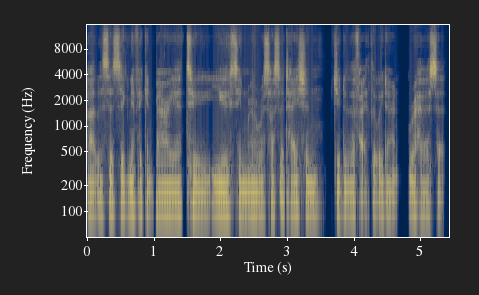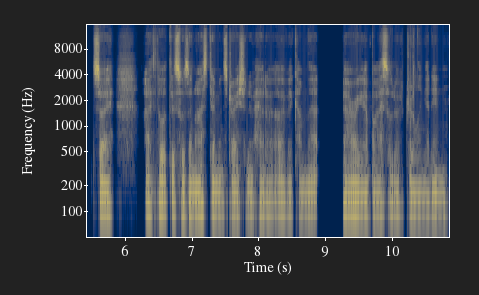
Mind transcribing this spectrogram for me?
uh, there's a significant barrier to use in real resuscitation due to the fact that we don't rehearse it. So I thought this was a nice demonstration of how to overcome that barrier by sort of drilling it in.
